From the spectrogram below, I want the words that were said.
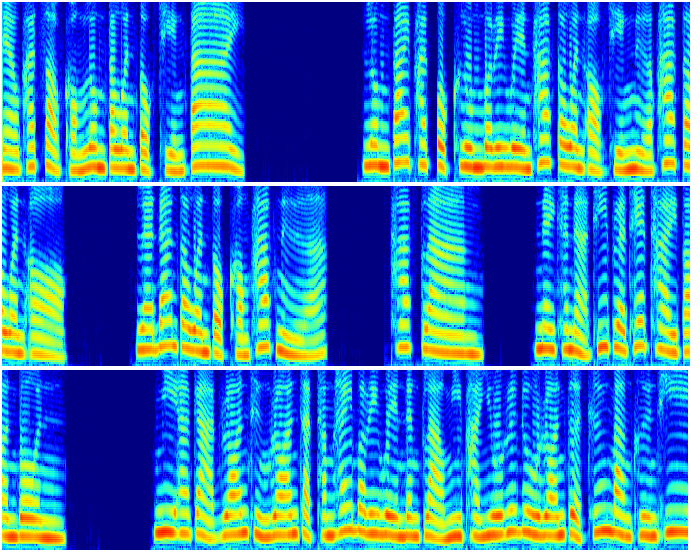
แนวพัดสอบของลมตะวันตกเฉียงใต้ ลมใต้พัดปกคลุมบริเวณภาคตะวันออกเฉียงเหนือภาคตะวันออก และด้านตะวันตกของภาคเหนือ ภาคกลาง ในขณะที่ประเทศไทยตอนบน มีอากาศร้อนถึงร้อนจัดทำให้บริเวณดังกล่าวมีพายุฤดูร้อนเกิดขึ้นบางพื้นที่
